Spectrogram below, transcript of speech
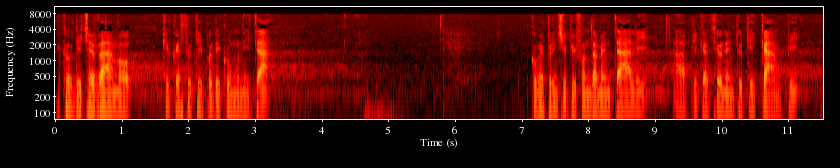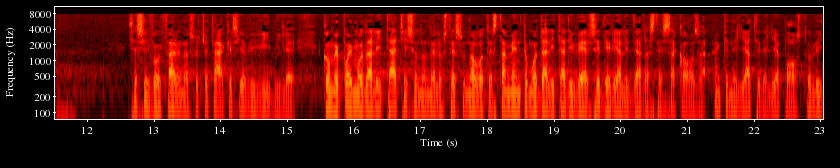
Ecco, dicevamo che questo tipo di comunità come principi fondamentali ha applicazione in tutti i campi, se si vuole fare una società che sia vivibile, come poi modalità ci sono nello stesso Nuovo Testamento modalità diverse di realizzare la stessa cosa. Anche negli Atti degli Apostoli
